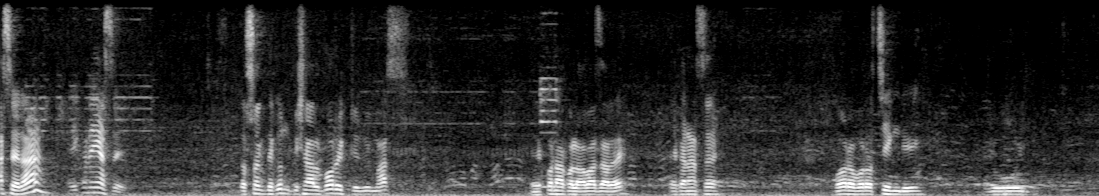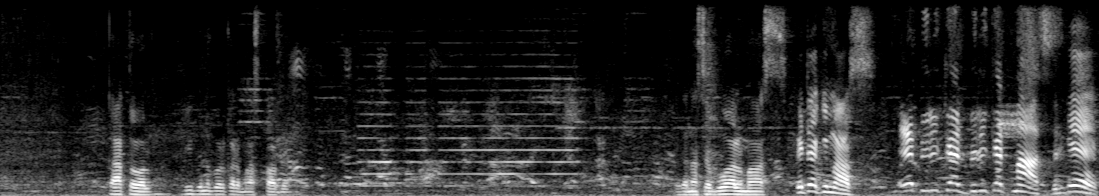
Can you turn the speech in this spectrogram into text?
আছে না? এখানেই আছে। দর্শক দেখুন বিশাল বড় একটি রুই মাছ। কোনাকোলা বাজারে। এখানে আছে বড় বড় চিংড়ি রুই কাতল বিভিন্ন প্রকার মাছ পাবেন এখানে আছে বোয়াল মাছ। এটা কি মাছ? এ ব্রিকেট ব্রিকেট মাছ। ব্রিগেড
